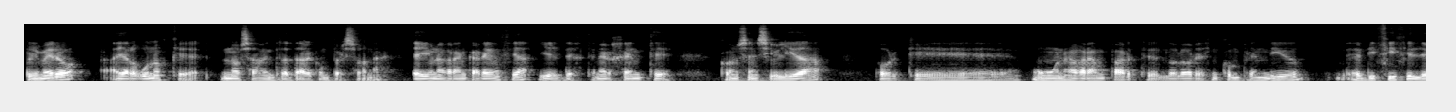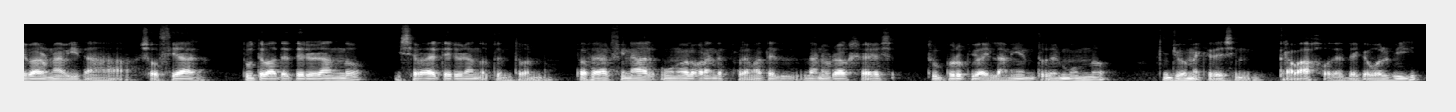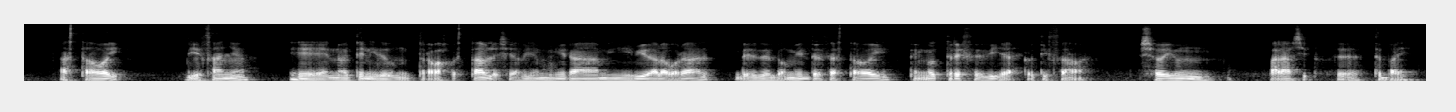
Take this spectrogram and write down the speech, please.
Primero, hay algunos que no saben tratar con personas. Hay una gran carencia y es de tener gente con sensibilidad porque una gran parte del dolor es incomprendido. Es difícil llevar una vida social. Tú te vas deteriorando y se va deteriorando tu entorno. Entonces al final uno de los grandes problemas de la neuralgia es tu propio aislamiento del mundo. Yo me quedé sin trabajo desde que volví hasta hoy, 10 años. Eh, no he tenido un trabajo estable. Si alguien mira mi vida laboral, desde el 2013 hasta hoy, tengo 13 días cotizados. Soy un parásito de este país.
